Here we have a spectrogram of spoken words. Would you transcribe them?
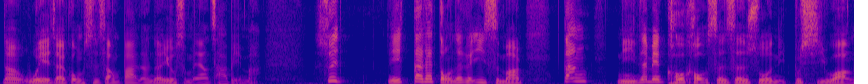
那我也在公司上班了，那有什么样的差别嘛？所以你大家懂那个意思吗？当你那边口口声声说你不希望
